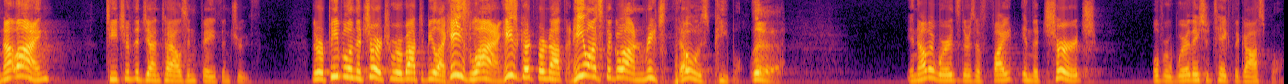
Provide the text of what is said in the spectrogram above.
I'm not lying. Teacher of the Gentiles in faith and truth. There are people in the church who are about to be like, he's lying. He's good for nothing. He wants to go out and reach those people. Ugh. In other words, there's a fight in the church over where they should take the gospel.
